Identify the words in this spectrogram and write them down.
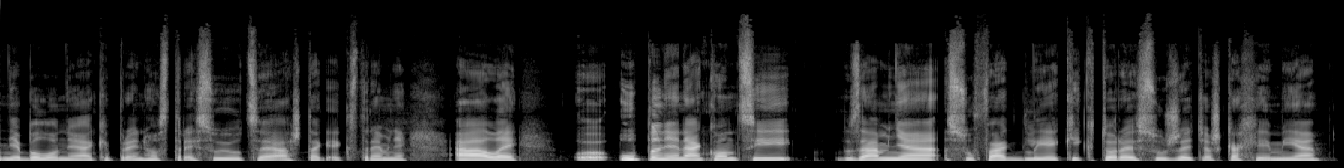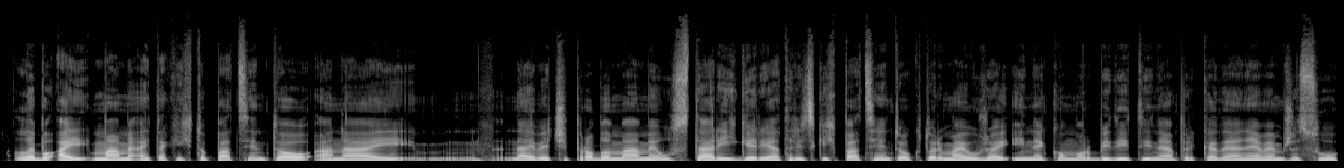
nebolo nejaké pre ňoho stresujúce až tak extrémne. Ale e, úplne na konci za mňa sú fakt lieky, ktoré sú, že ťažká chémia, lebo aj máme aj takýchto pacientov a naj, najväčší problém máme u starých geriatrických pacientov, ktorí majú už aj iné komorbidity, napríklad ja neviem, že sú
